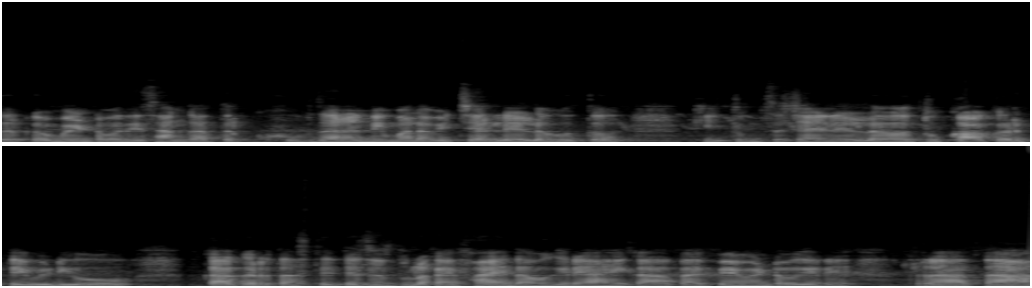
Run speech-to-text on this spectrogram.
तर कमेंटमध्ये सांगा तर खूप जणांनी मला विचारलेलं होतं की तुमचं चॅनल तू का करते व्हिडिओ का करत असते? त्याच्यानं तुला काही फायदा वगैरे आहे का? काय पेमेंट वगैरे? तर आता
